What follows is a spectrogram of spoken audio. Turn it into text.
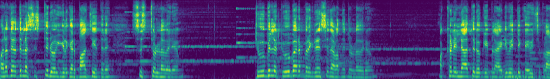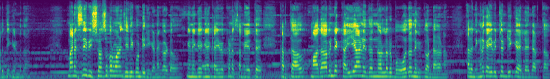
പലതരത്തിലുള്ള സിസ്റ്റ് രോഗികൾ ഗർഭാശയത്തിൽ സിസ്റ്റുള്ളവരും ട്യൂബിൽ ട്യൂബർ പ്രഗ്നൻസി നടന്നിട്ടുള്ളവരും മക്കളില്ലാത്തവരൊക്കെ ഇപ്പോൾ അടിവയറ്റ് കൈവച്ച് പ്രാർത്ഥിക്കേണ്ടതാണ്. മനസ്സിൽ വിശ്വാസ പ്രമാണം ചെയ്തുകൊണ്ടിരിക്കണം കേട്ടോ. ഇങ്ങനെയൊക്കെ ഇങ്ങനെ കൈവെക്കുന്ന സമയത്ത് കർത്താവ് മാതാവിന്റെ കൈയാണിതെന്നുള്ളൊരു ബോധം നിങ്ങൾക്ക് ഉണ്ടാകണം. അല്ല നിങ്ങൾ കൈവച്ചുകൊണ്ടിരിക്കുകയല്ല എന്റെ അർത്ഥം?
